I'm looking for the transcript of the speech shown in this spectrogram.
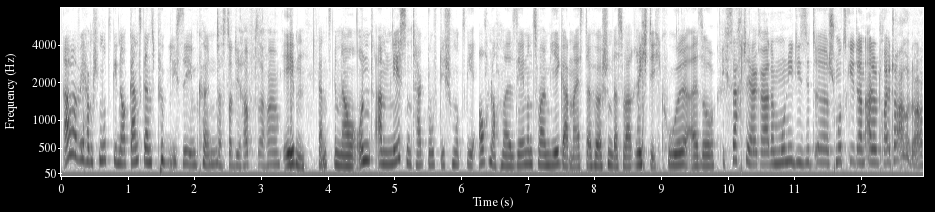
Aber wir haben Schmutzki noch ganz, ganz pünktlich sehen können. das ist doch die Hauptsache. Eben, ganz genau. Und am nächsten Tag durfte ich Schmutzki auch noch mal sehen und zwar im Jägermeister Hirschen. Das war richtig cool. Also Ich sagte ja gerade, Moni, die sieht äh, Schmutzki dann alle drei Tage da.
